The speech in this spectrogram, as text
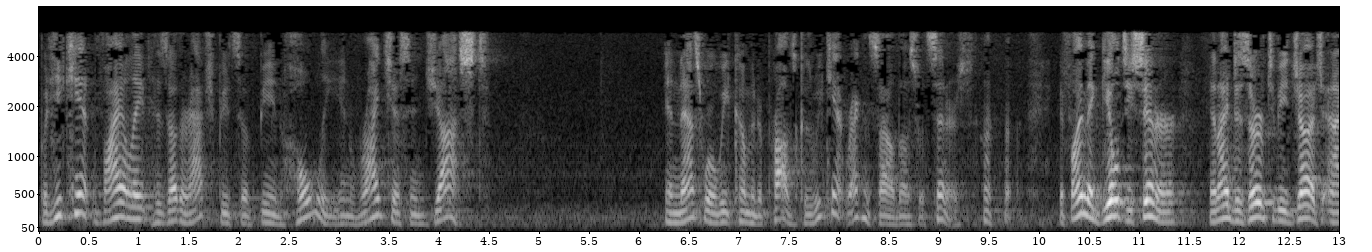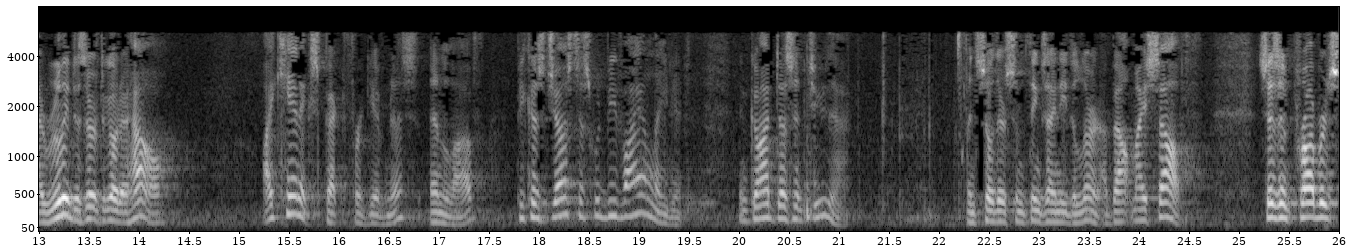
But He can't violate His other attributes of being holy and righteous and just. And that's where we come into problems because we can't reconcile those with sinners. if I'm a guilty sinner and I deserve to be judged and I really deserve to go to hell, I can't expect forgiveness and love because justice would be violated. And God doesn't do that. And so there's some things I need to learn about myself. It says in Proverbs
